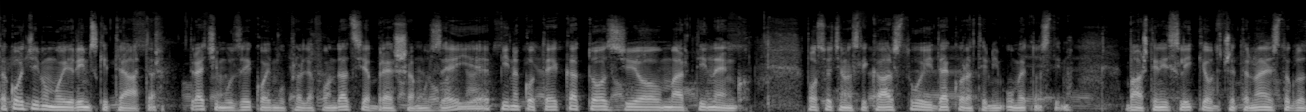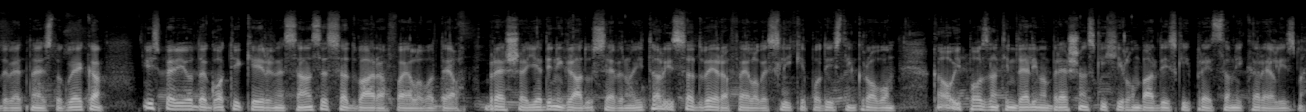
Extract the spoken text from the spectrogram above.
Takođe imamo i rimski teatar. Treći muzej kojim upravlja fondacija Breša muzej je Pinakoteka Tozio Martinengo, posvećena slikarstvu i dekorativnim umetnostima. Baštini slike od 14. do 19. veka iz perioda gotike i renesanse sa dva Rafaelova dela. Breša je jedini grad u severnoj Italiji sa dve Rafaelove slike pod istim krovom, kao i poznatim delima brešanskih i lombardijskih predstavnika realizma.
